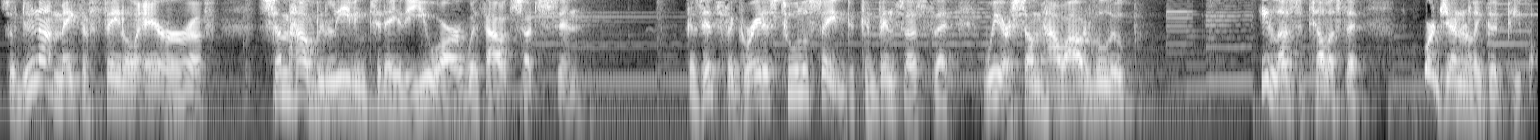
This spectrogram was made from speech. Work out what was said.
So do not make the fatal error of somehow believing today that you are without such sin. Because it's the greatest tool of Satan to convince us that we are somehow out of the loop. He loves to tell us that we're generally good people,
